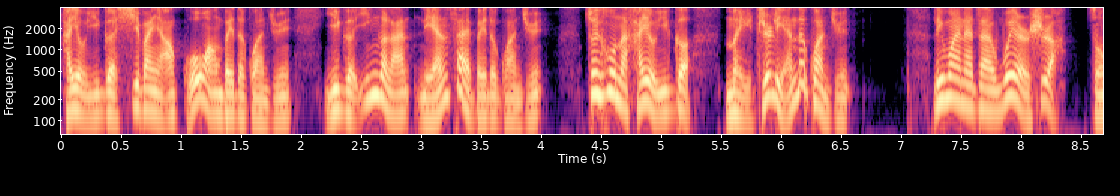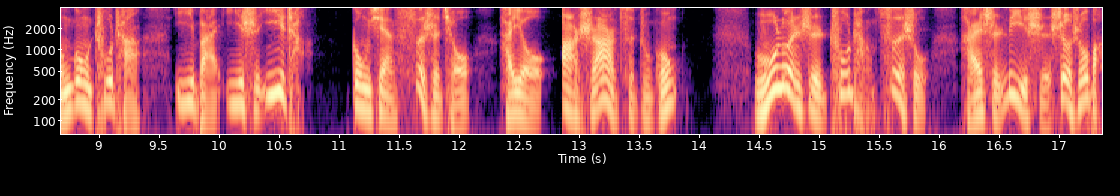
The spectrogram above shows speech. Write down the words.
还有一个西班牙国王杯的冠军，一个英格兰联赛杯的冠军，最后呢还有一个美职联的冠军。另外呢，在威尔士啊，总共出场一百一十一场，贡献四十球，还有二十二次助攻。无论是出场次数还是历史射手榜，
